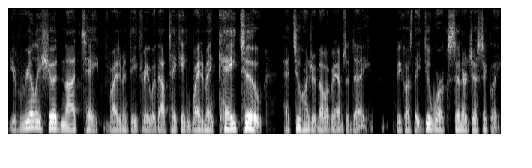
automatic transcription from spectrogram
you really should not take vitamin D3 without taking vitamin K2 at 200 milligrams a day because they do work synergistically.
